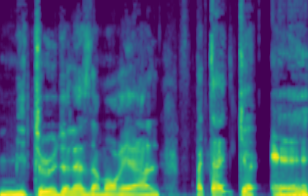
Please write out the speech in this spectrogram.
miteux de l'Est de Montréal. Peut-être que...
